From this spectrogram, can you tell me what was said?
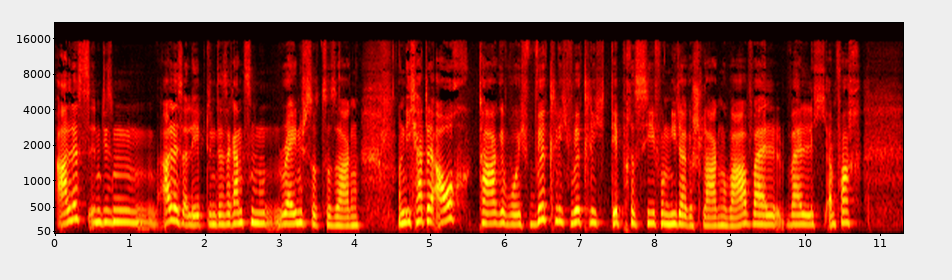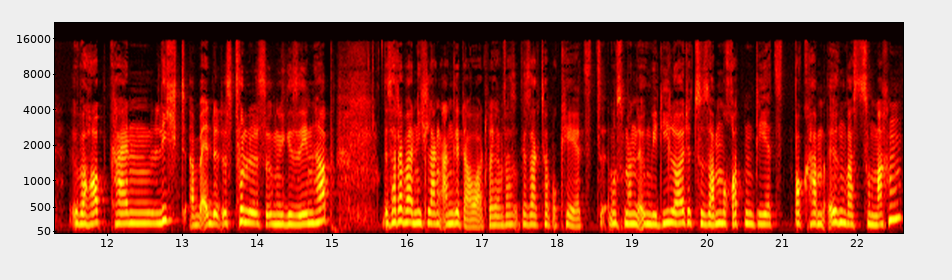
alles in diesem, alles erlebt, in dieser ganzen Range sozusagen. Und ich hatte auch Tage, wo ich wirklich, wirklich depressiv und niedergeschlagen war, weil, weil ich einfach überhaupt kein Licht am Ende des Tunnels irgendwie gesehen habe. Das hat aber nicht lang angedauert, weil ich einfach gesagt habe, okay, jetzt muss man irgendwie die Leute zusammenrotten, die jetzt Bock haben, irgendwas zu machen.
